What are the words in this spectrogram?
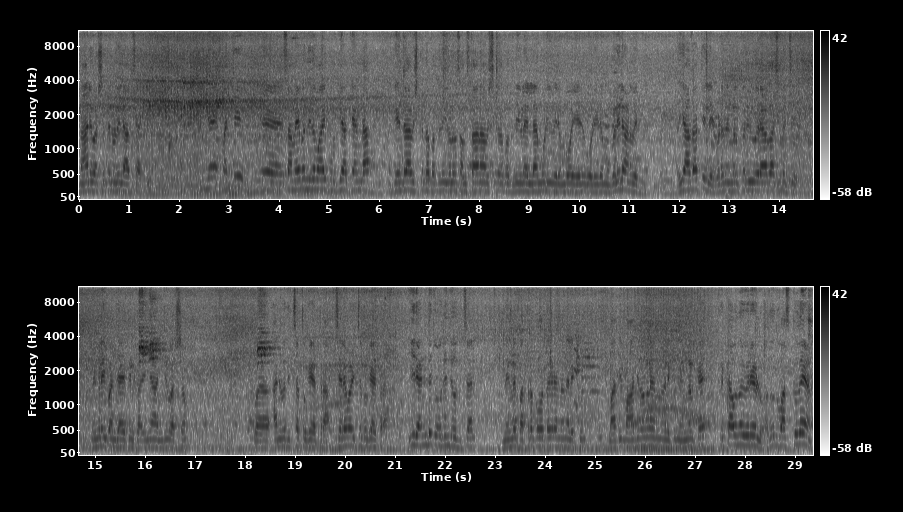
നാല് വർഷത്തിനുള്ളിൽ ലാപ്സാക്കി. പിന്നെ മറ്റ് സമയബന്ധിതമായി പൂർത്തിയാക്കേണ്ട കേന്ദ്രാവിഷ്കൃത പദ്ധതികളും സംസ്ഥാനാവിഷ്കൃത പദ്ധതികളും എല്ലാം കൂടി വരുമ്പോൾ ഏഴ് കോടിയുടെ മുകളിലാണ് വരുന്നത്. അത് യാഥാർത്ഥ്യമല്ലേ? ഇവിടെ നിങ്ങൾക്കൊരു വിവരാവകാശം വെച്ച് നിങ്ങൾ ഈ പഞ്ചായത്തിൽ കഴിഞ്ഞ അഞ്ച് വർഷം അനുവദിച്ച തുക എത്ര ചെലവഴിച്ച തുക എത്ര? ഈ രണ്ട് ചോദ്യം ചോദിച്ചാൽ നിങ്ങൾ പത്രപ്രവർത്തകർ എന്ന നിലയ്ക്കും മാധ്യ മാധ്യമങ്ങൾ എന്ന നിലയ്ക്കും നിങ്ങൾക്ക് കിട്ടാവുന്ന വിവരമേ ഉള്ളൂ. അത് വസ്തുതയാണ്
